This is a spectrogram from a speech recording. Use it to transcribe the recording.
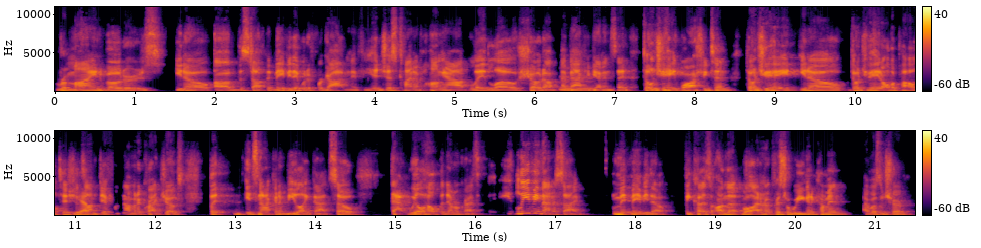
remind voters you know, of the stuff that maybe they would have forgotten if he had just kind of hung out, laid low, showed up mm-hmm. back again and said, Don't you hate Washington? Don't you hate, you know, don't you hate all the politicians? Yep. I'm different. I'm going to crack jokes. But it's not going to be like that. So that will help the Democrats. Leaving that aside, maybe though, because on the, well, I don't know, Krystal, were you going to come in? I wasn't sure.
